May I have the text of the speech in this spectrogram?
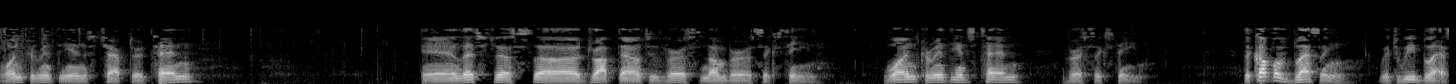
One Corinthians chapter ten. And let's just uh, drop down to verse number 16. 1 Corinthians 10, verse 16. The cup of blessing which we bless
